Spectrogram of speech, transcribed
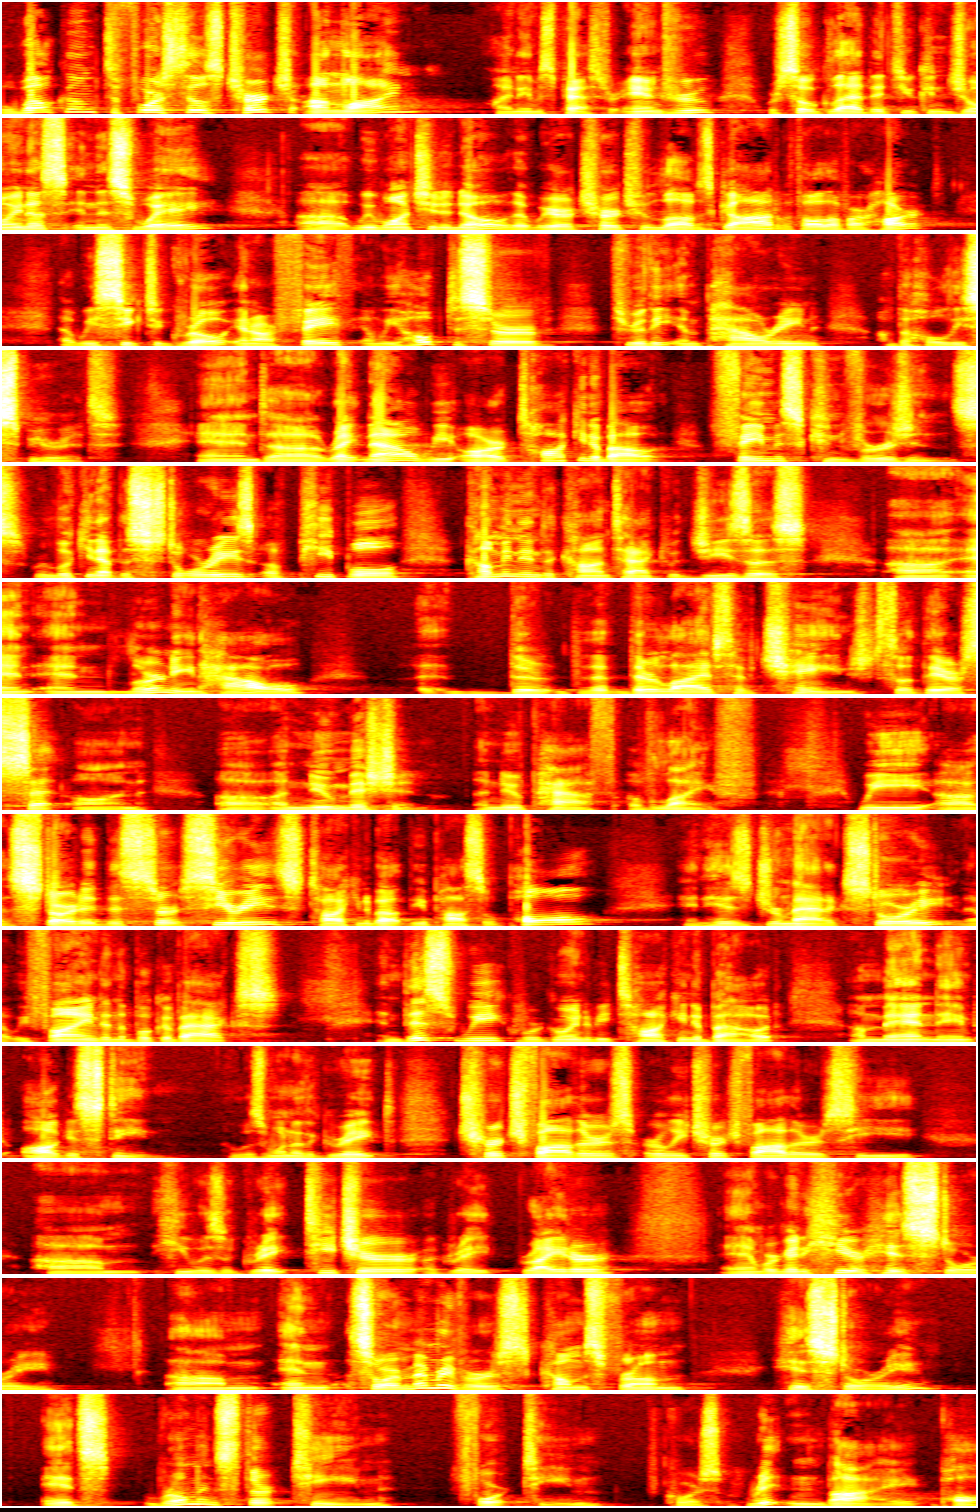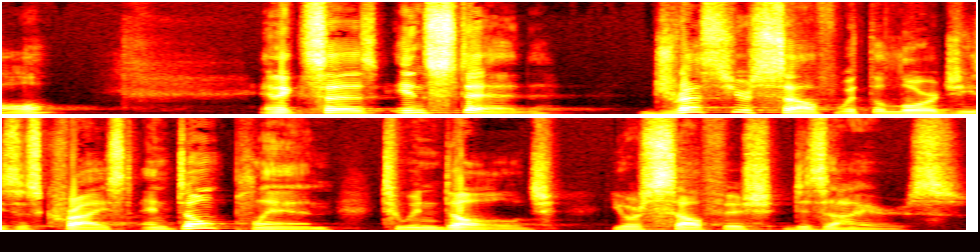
Well, welcome to Forest Hills Church online. My name is Pastor Andrew. We're so glad that you can join us in this way. Uh, we want you to know that we are a church who loves God with all of our heart, that we seek to grow in our faith, and we hope to serve through the empowering of the Holy Spirit. And uh, right now, we are talking about famous conversions. We're looking at the stories of people coming into contact with Jesus uh, and, and learning how their, their lives have changed so they're set on uh, a new mission, a new path of life. We uh, started this series talking about the Apostle Paul and his dramatic story that we find in the book of Acts. And this week, we're going to be talking about a man named Augustine, who was one of the great church fathers, early church fathers. He, um, he was a great teacher, a great writer, and we're going to hear his story. Um, and so our memory verse comes from his story. It's Romans 13, 14, of course, written by Paul. And it says, Instead, dress yourself with the Lord Jesus Christ and don't plan to indulge your selfish desires.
